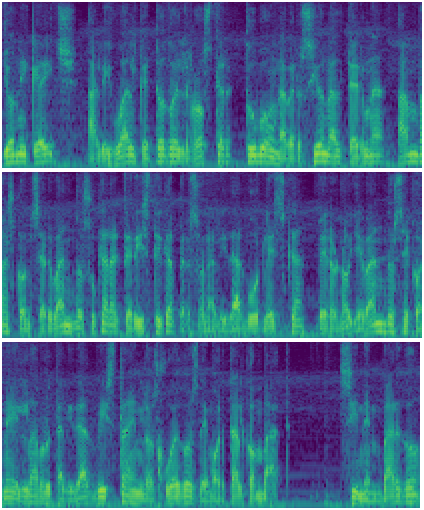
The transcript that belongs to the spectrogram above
Johnny Cage, al igual que todo el roster, tuvo una versión alterna, ambas conservando su característica personalidad burlesca, pero no llevándose con él la brutalidad vista en los juegos de Mortal Kombat. Sin embargo,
